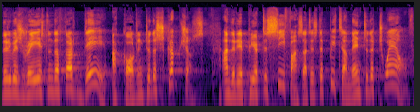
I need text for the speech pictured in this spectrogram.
that he was raised on the third day, according to the Scriptures, and that he appeared to Cephas, that is to Peter, and then to the twelve.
